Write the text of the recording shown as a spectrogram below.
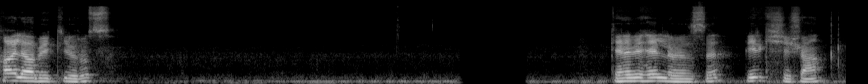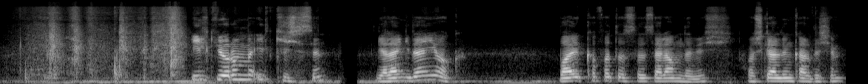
Hala bekliyoruz. Gene bir hello yazısı. Bir kişi şu an. İlk yorum ve ilk kişisin. Gelen giden yok. Bay Kafatası selam demiş. Hoş geldin kardeşim.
